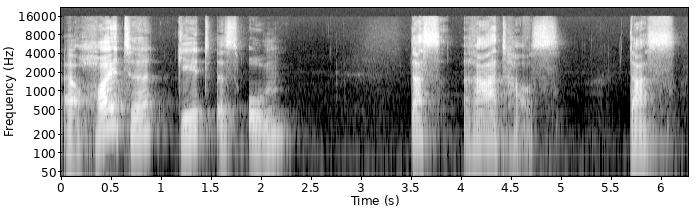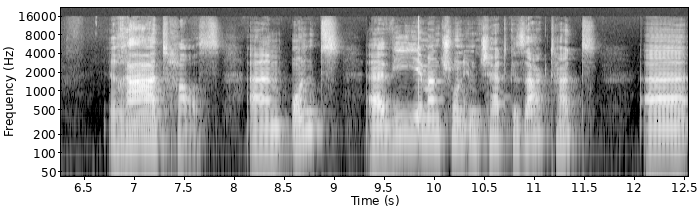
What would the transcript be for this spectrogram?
Äh, heute geht es um das Rathaus. Das Rathaus. Ähm, und äh, wie jemand schon im Chat gesagt hat, äh,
